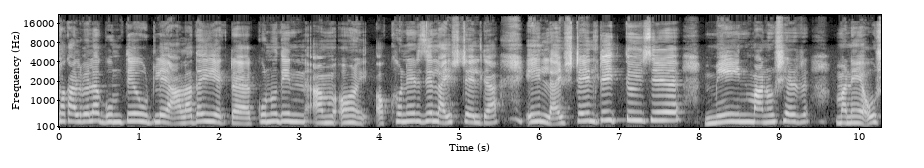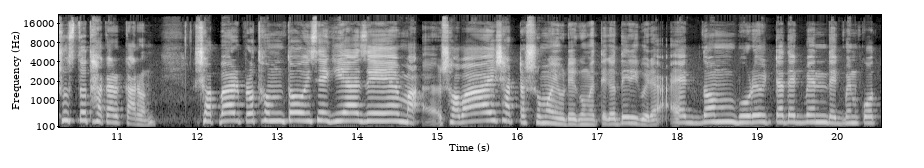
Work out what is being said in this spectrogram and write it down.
সকালবেলা ঘুমতে উঠলে আলাদাই একটা কোনো দিন অক্ষণের যে লাইফস্টাইলটা এই লাইফস্টাইলটাই তো হচ্ছে মেইন মানুষের মানে অসুস্থ থাকার কারণ। সবার প্রথম তো হইছে গিয়া যে সবাই সাতটার সময় উঠে ঘুমের থেকে, দেরি করে একদম ভোরে উঠটা দেখবেন দেখবেন কত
